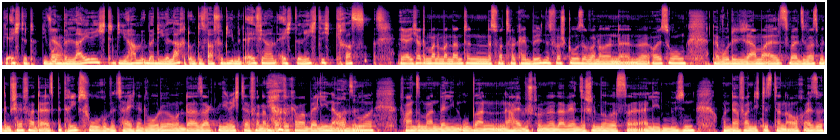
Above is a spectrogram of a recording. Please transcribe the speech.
geächtet. Die wurden ja. beleidigt, die haben über die gelacht und das war für die mit elf Jahren echt richtig krass. Ja, ich hatte meine Mandantin, das war zwar kein Bildnisverstoß, aber eine, eine Äußerung, da wurde die Dame als, weil sie was mit dem Chef hatte, als Betriebshure bezeichnet wurde und da sagten die Richter von der Pressekammer Berlin auch Wahnsinn. nur, fahren Sie mal in Berlin U-Bahn eine halbe Stunde, da werden Sie Schlimmeres äh, erleben müssen und da fand ich das dann auch, also,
